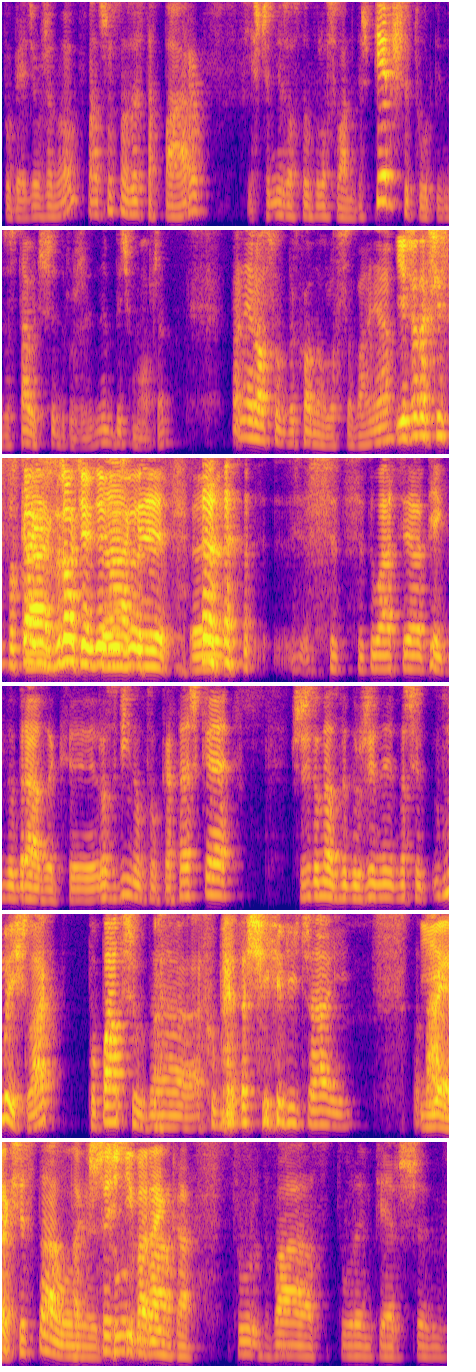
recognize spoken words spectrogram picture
powiedział, że no, patrząc na zestaw par, jeszcze nie został wylosowany też pierwszy tur, więc zostały trzy drużyny, być może. Pan Jarosław dokonał losowania. jeszcze tak się spotkali Tak, wzrokiem, nie tak, wiem, że... y, y, sy- sytuacja, piękny obrazek. Y, Rozwinął tą karteczkę, przeczytał nazwę drużyny, znaczy w myślach, popatrzył na Huberta Siejewicza i no tak, tak się stało. Tak, Tur szczęśliwa dwa- ręka. Tur 2 z turem pierwszym.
